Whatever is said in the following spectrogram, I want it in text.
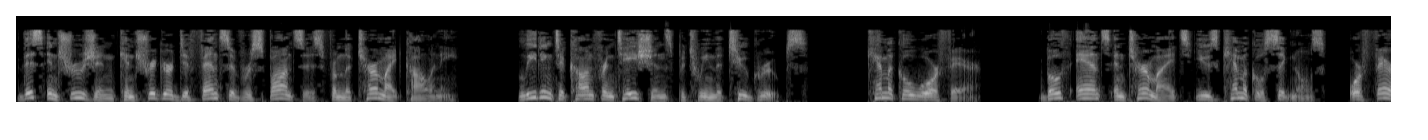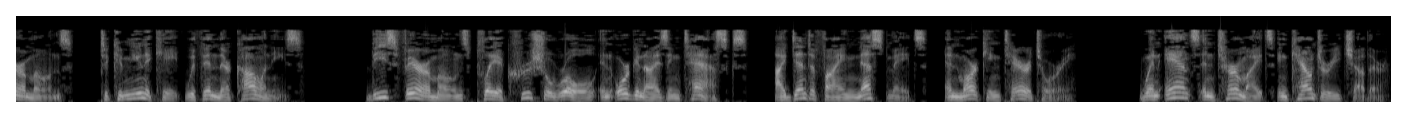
This intrusion can trigger defensive responses from the termite colony, leading to confrontations between the two groups. Chemical warfare. Both ants and termites use chemical signals, or pheromones, to communicate within their colonies. These pheromones play a crucial role in organizing tasks, identifying nestmates, and marking territory. When ants and termites encounter each other,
